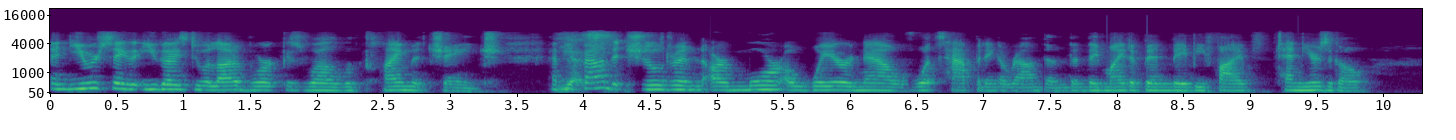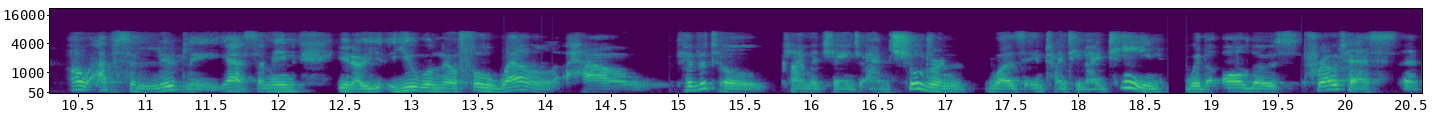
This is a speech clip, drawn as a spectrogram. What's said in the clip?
And you were saying that you guys do a lot of work as well with climate change. Have yes. you found that children are more aware now of what's happening around them than they might have been maybe five, ten years ago? Oh, absolutely. Yes. I mean, you know, you, you, will know full well how pivotal climate change and children was in 2019 with all those protests that,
